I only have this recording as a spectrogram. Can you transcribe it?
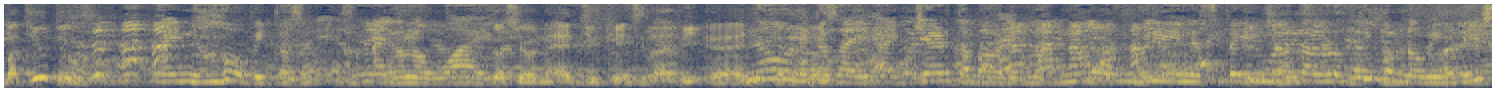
But you do. I know because I don't know why. Because you're an educated, pe- uh, educated No, because. I, I cared about it, but no one really in Spain, not a lot of people know English,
